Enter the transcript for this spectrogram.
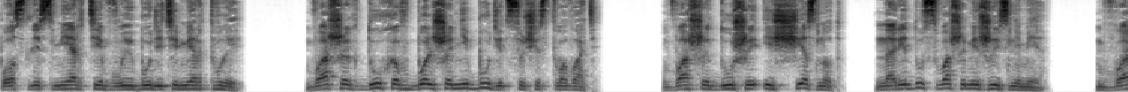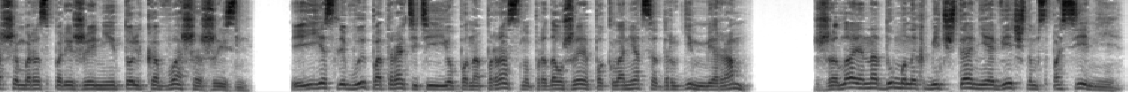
После смерти вы будете мертвы. Ваших духов больше не будет существовать. Ваши души исчезнут наряду с вашими жизнями. В вашем распоряжении только ваша жизнь. И если вы потратите ее понапрасну, продолжая поклоняться другим мирам, желая надуманных мечтаний о вечном спасении,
